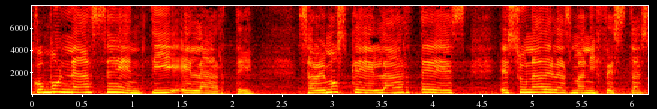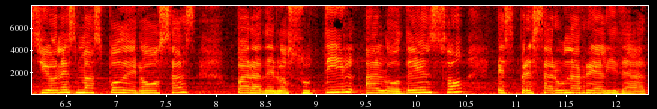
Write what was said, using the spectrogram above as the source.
¿Cómo nace en ti el arte? Sabemos que el arte es, es una de las manifestaciones más poderosas para de lo sutil a lo denso expresar una realidad.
